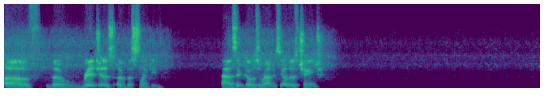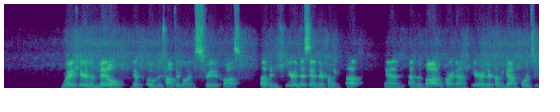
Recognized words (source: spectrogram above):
of the ridges of the slinky as it goes around. You see how those change? Right here in the middle, they're over the top, they're going straight across. Up in here in this end, they're coming up. And on the bottom part down here, they're coming down towards you.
